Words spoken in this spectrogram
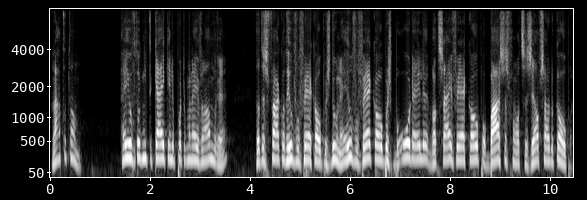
Laat het dan. Hey, je hoeft ook niet te kijken in de portemonnee van anderen. Dat is vaak wat heel veel verkopers doen. Heel veel verkopers beoordelen wat zij verkopen op basis van wat ze zelf zouden kopen.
